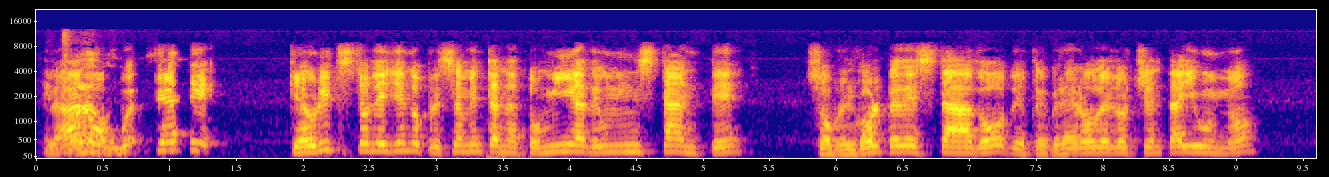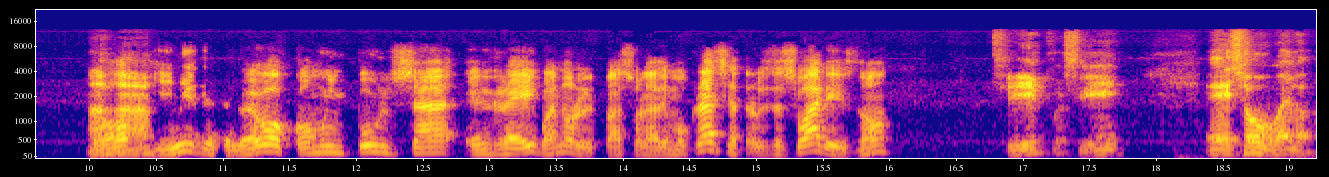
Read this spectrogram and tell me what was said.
claro, fíjate que ahorita estoy leyendo precisamente Anatomía de un instante sobre el golpe de Estado de febrero del 81, ¿no? Y desde luego cómo impulsa el rey, bueno, el paso a la democracia a través de Suárez, ¿no? Sí, pues sí. Eso, bueno,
